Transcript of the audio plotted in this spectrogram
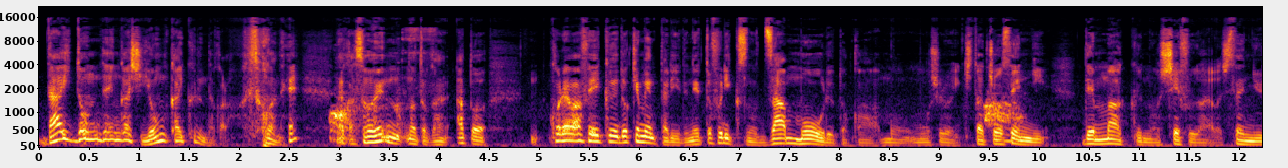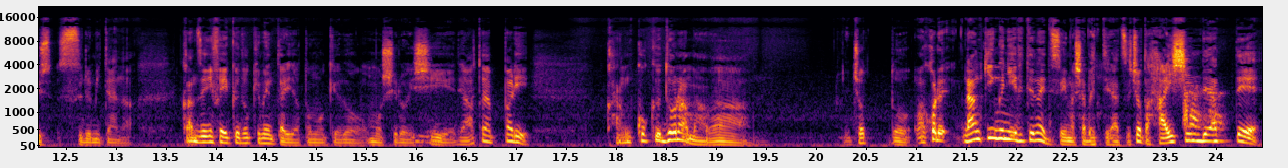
大どんでん返し4回来るんだから。とかね。なんかそういうのとか、あと、これはフェイクドキュメンタリーでネットフリックスのザ・モールとかもう面白い。北朝鮮にデンマークのシェフが潜入するみたいな。完全にフェイクドキュメンタリーだと思うけど面白いし。で、あとやっぱり韓国ドラマは、ちょっと、まあ、これランキングに入れてないですよ、今喋ってるやつ。ちょっと配信でやって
